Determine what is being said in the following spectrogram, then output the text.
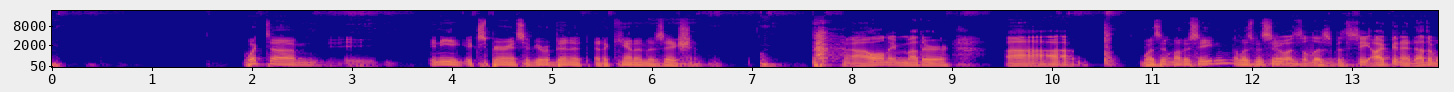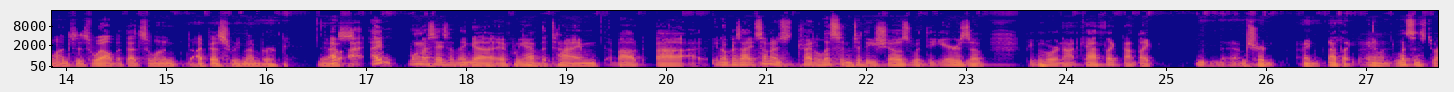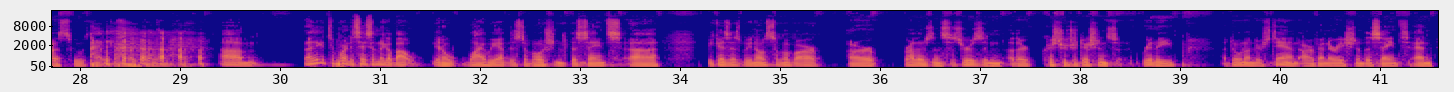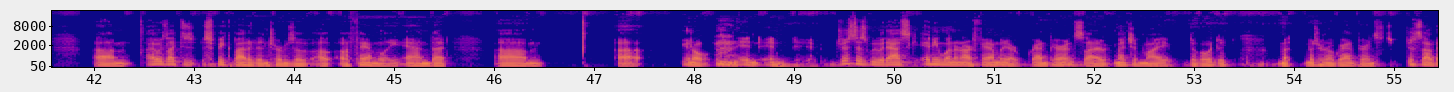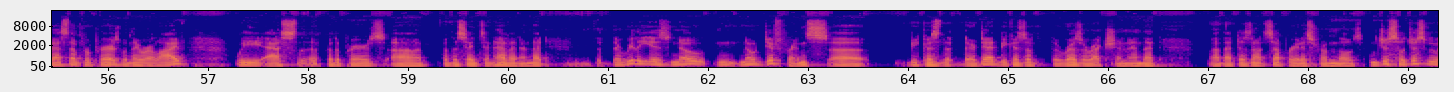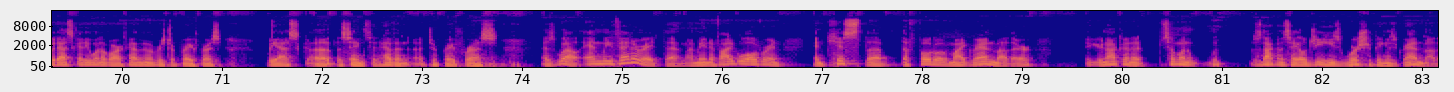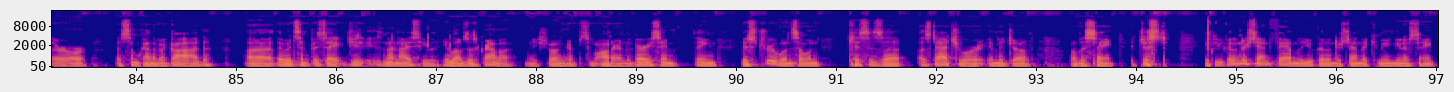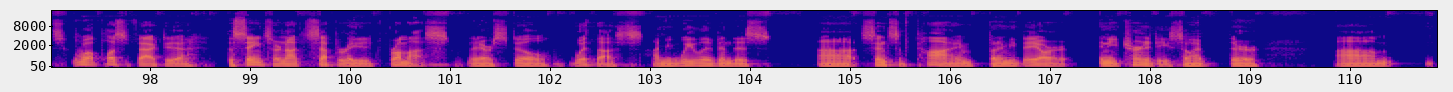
What um, any experience have you ever been at, at a canonization? Our only mother. Uh, was it Mother Seton, Elizabeth Seton? It was Elizabeth Seton. I've been at other ones as well, but that's the one I best remember. Yes. I, I, want to say something, uh, if we have the time, about uh, you know, because I sometimes try to listen to these shows with the ears of people who are not Catholic, not like I'm sure. I mean, not like anyone listens to us who's not Catholic. but, um, I think it's important to say something about you know why we have this devotion to the saints, uh, because as we know, some of our our brothers and sisters in other Christian traditions really uh, don't understand our veneration of the saints, and um, I always like to speak about it in terms of a family, and that um, uh, you know, in, in just as we would ask anyone in our family or grandparents, I mentioned my devoted maternal grandparents, just as I would ask them for prayers when they were alive, we ask for the prayers uh, of the saints in heaven, and that there really is no no difference uh, because they're dead because of the resurrection, and that uh, that does not separate us from those. And just so, just as we would ask any one of our family members to pray for us, we ask uh, the saints in heaven uh, to pray for us as well, and we venerate them. I mean, if I go over and and kiss the the photo of my grandmother, you're not going to someone is not going to say, "Oh, gee, he's worshiping his grandmother," or as some kind of a god. Uh, they would simply say, "Isn't that nice? He, he loves his grandma, and he's showing her some honor." And the very same thing is true when someone kisses a, a statue or image of of a saint. It just if you can understand family, you can understand the communion of saints. Well, plus the fact uh, the saints are not separated from us; they are still with us. I mean, we live in this uh, sense of time, but I mean, they are in eternity. So I, they're um,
